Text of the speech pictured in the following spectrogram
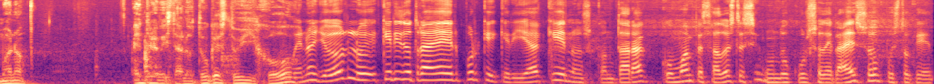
Bueno, Entrevístalo tú, que es tu hijo. Bueno, yo lo he querido traer porque quería que nos contara cómo ha empezado este segundo curso de la ESO, puesto que,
